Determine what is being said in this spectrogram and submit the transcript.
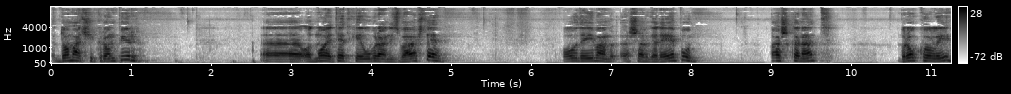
domaći krompir, od moje tetke ubran iz bašte. Ovdje imam šargarepu, paškanat, brokoli,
